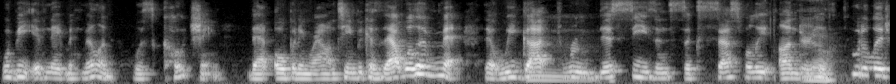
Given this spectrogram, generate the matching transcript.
would be if Nate McMillan was coaching that opening round team because that will have meant that we got mm. through this season successfully under yeah. his tutelage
